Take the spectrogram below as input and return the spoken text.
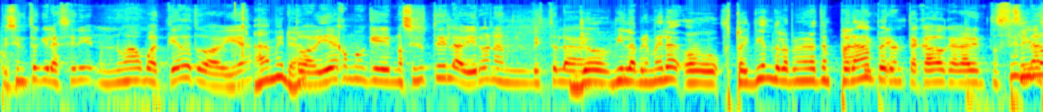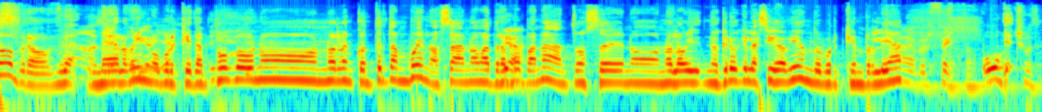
yo siento que la serie no ha guateado todavía. Ah, mira. Todavía como que, no sé si ustedes la vieron, han visto la... Yo vi la primera, o estoy viendo la primera Ah, temporada, te- pero te, acabo de cagar entonces. Sí, no, pero me- No, me sí, da lo mismo porque tampoco no, no la encontré tan buena, o sea, no me atrapó para nada, entonces no, no, la voy- no creo que la siga viendo porque en Ah, realidad perfecto. Oh, chuta.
